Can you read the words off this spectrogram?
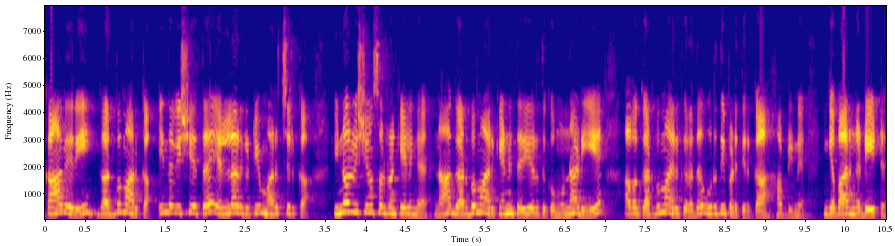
காவேரி கர்ப்பமாக இருக்கா? இந்த விஷயத்த எல்லாருக்கிட்டையும் மறைச்சிருக்கா. இன்னொரு விஷயம் சொல்கிறேன் கேளுங்க. நான் கர்ப்பமாக இருக்கேன்னு தெரியறதுக்கு முன்னாடியே அவள் கர்ப்பமாக இருக்கிறத உறுதிப்படுத்தியிருக்கா அப்படின்னு. இங்கே பாருங்க டேட்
